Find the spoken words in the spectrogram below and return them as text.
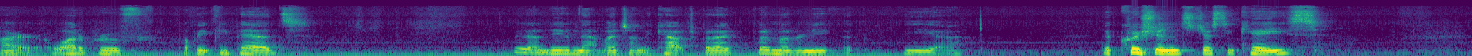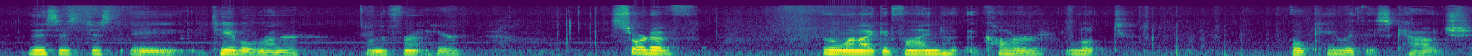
our waterproof puppy pee pads. We don't need them that much on the couch, but I put them underneath the, the, uh, the cushions just in case. This is just a table runner on the front here. Sort of the one I could find, the color looked okay with this couch.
